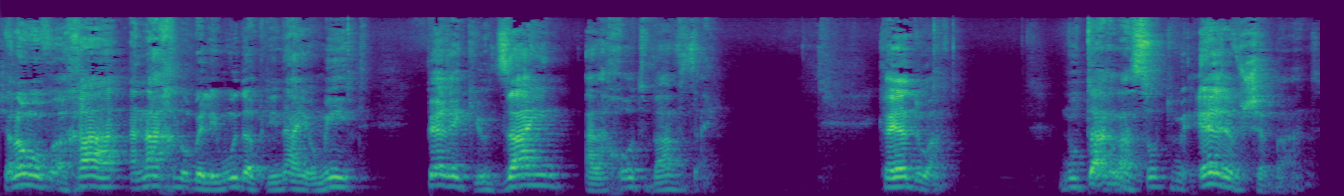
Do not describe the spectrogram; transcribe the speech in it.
שלום וברכה, אנחנו בלימוד הפנינה היומית, פרק י"ז, הלכות ו"ז. כידוע, מותר לעשות מערב שבת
